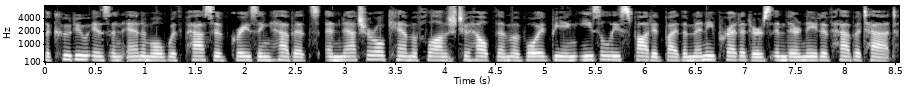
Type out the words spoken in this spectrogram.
The kudu is an animal with passive grazing habits and natural camouflage to help them avoid being easily spotted by the many predators in their native habitat.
